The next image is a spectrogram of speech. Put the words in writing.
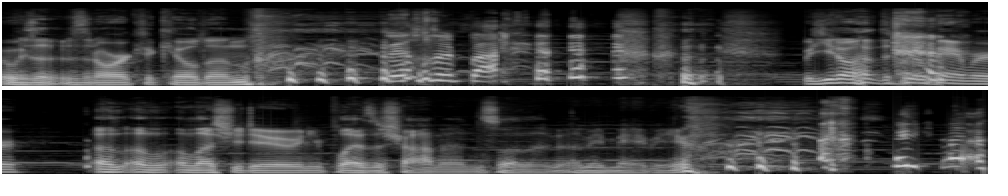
was a, it was an orc that killed him. Wielded by. But you don't have the doom hammer un- un- unless you do, and you play as a shaman. So then, I mean, maybe. yeah,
